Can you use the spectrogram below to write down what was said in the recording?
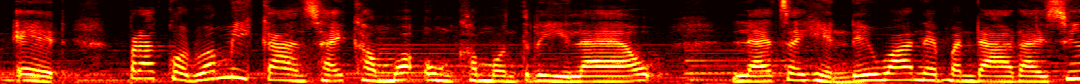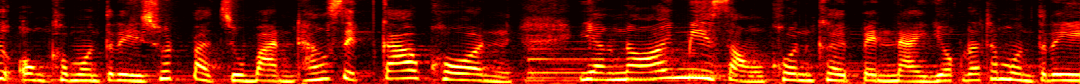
111 ปรากฏว่ามีการใช้คำว่าองคมนตรีแล้ว และจะเห็นได้ว่าในบรรดารายชื่อองคมนตรีชุดปัจจุบันทั้ง 19 คน อย่างน้อยมี 2 คนเคยเป็นนายกรัฐมนตรี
